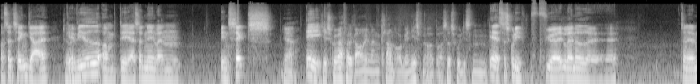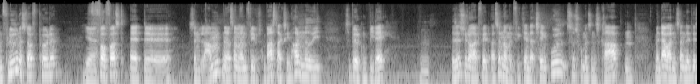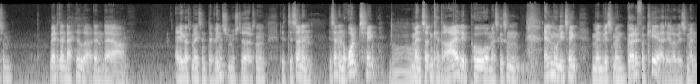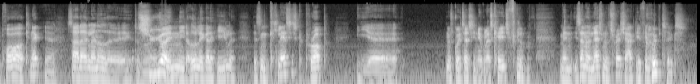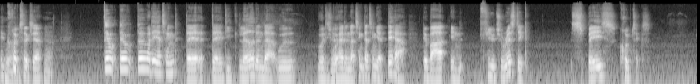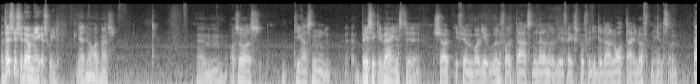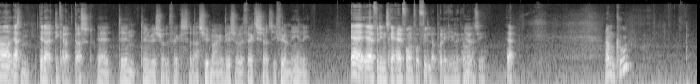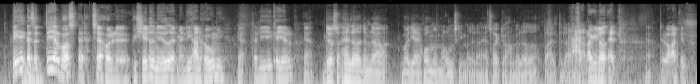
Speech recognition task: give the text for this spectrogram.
og så tænkte jeg, Kan jeg vide, om det er sådan en eller anden insekts Ja, æg? de skulle i hvert fald grave en eller anden klam organisme op, og så skulle de sådan... Ja, så skulle de fyre et eller andet øh, sådan en flydende stof på det, Ja, for først at øh, sådan lamme den eller sådan noget, fordi hvis man bare stak sin hånd ned i, så blev den bidt af. Mm. Det synes jeg var ret fedt. Og så når man fik den der ting ud, så skulle man sådan skrabe den. Men der var den sådan lidt ligesom, hvad er det den der hedder, den der, er det ikke også med i sådan Da Vinci-mysteriet eller sådan noget? Det, det er sådan en, det er sådan en rund ting, Nå, man sådan kan dreje lidt på, og man skal sådan alle mulige ting. Men hvis man gør det forkert, eller hvis man prøver at knække, Ja, så er der et eller andet øh, syre indeni, der ødelægger det hele. Det er sådan en klassisk prop i, øh, nu skulle jeg til at sige Nicolas Cage-film, men i sådan noget National Treasure-agtig et film. kryptex. Et kryptex, ja. Ja. Det, det, det var det, jeg tænkte, da, da de lavede den der ude, hvor de skulle Ja. have den der ting. Der tænkte jeg, at det her, det er bare en futuristic space kryptex. Og det synes jeg, det var mega sweet. Ja, det var ret nice. Øhm, og så også, de har sådan, basically hver eneste shot i filmen, hvor de er udenfor, der er sådan lavet noget VFX på, fordi det der er lort, der er i luften hele tiden. Nå, er ja, sådan, det der, de kalder dust. ja, det er, en, det er en visual effects, så der er sygt mange visual effects shots i filmen egentlig. Ja, ja, fordi den skal have et form for filter på det hele, kan man Ja. ja. sige. Ja. Nå, men cool. Det, Mm. altså, det hjælper også at, til at holde øh, budgettet nede, at man lige har en homie, Ja. der lige kan hjælpe. Ja, det var så, han lavede dem der, hvor de er i rummet med rumskibet der. Jeg tror ikke, det var ham, der lavede bare alt det der. Ja, han har nok ikke lavet alt. Ja. Det var ret vildt.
